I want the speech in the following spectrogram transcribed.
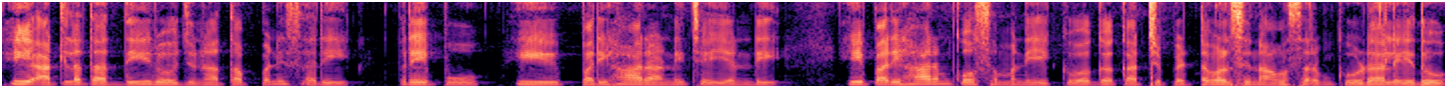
ఈ అట్ల తద్ది రోజున తప్పనిసరి. రేపు ఈ పరిహారాన్ని చేయండి. ఈ పరిహారం కోసమని ఎక్కువగా ఖర్చు పెట్టవలసిన అవసరం కూడా లేదు.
